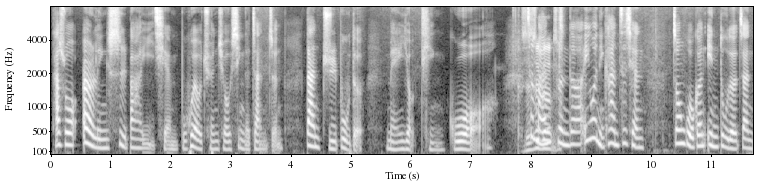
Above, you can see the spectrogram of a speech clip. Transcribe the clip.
他说，二零四八以前不会有全球性的战争，但局部的没有听过，这蛮准的啊。因为你看之前中国跟印度的战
